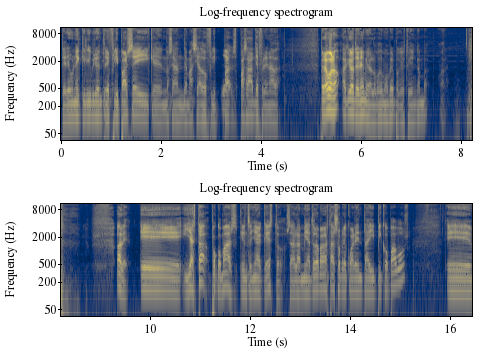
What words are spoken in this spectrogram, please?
tener un equilibrio entre fliparse y que no sean demasiado flip pasadas de frenada. Pero bueno, aquí lo tenéis, mira, lo podemos ver porque estoy en Canva. Vale. Vale. Eh, y ya está, poco más que enseñar que esto. O sea, las miniaturas van a estar sobre 40 y pico pavos. Eh,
